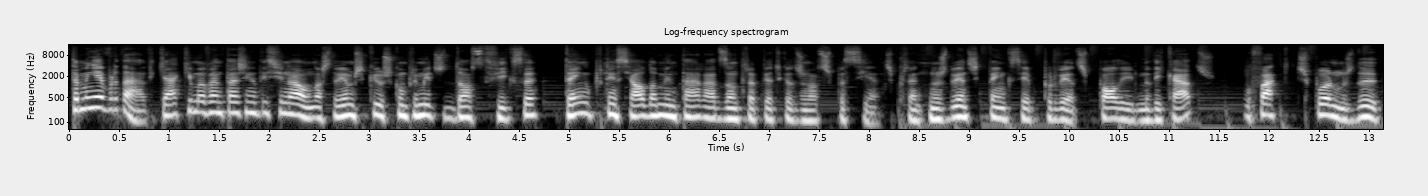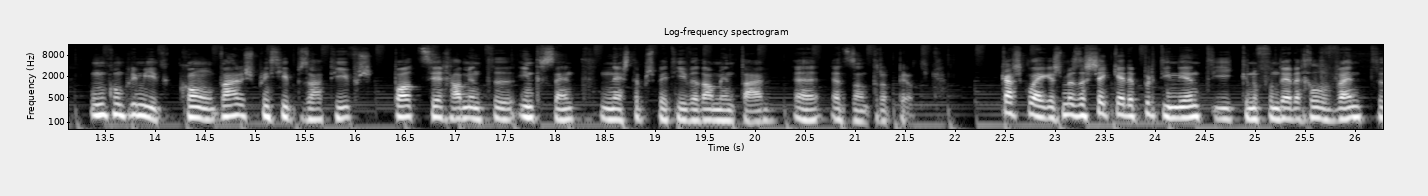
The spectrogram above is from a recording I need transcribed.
Também é verdade que há aqui uma vantagem adicional. Nós sabemos que os comprimidos de dose fixa tem o potencial de aumentar a adesão terapêutica dos nossos pacientes. Portanto, nos doentes que têm que ser, por vezes, polimedicados, o facto de dispormos de um comprimido com vários princípios ativos pode ser realmente interessante nesta perspectiva de aumentar a adesão terapêutica. Caros colegas, mas achei que era pertinente e que no fundo era relevante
